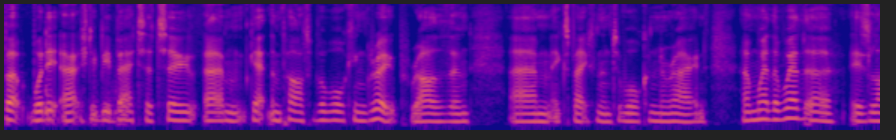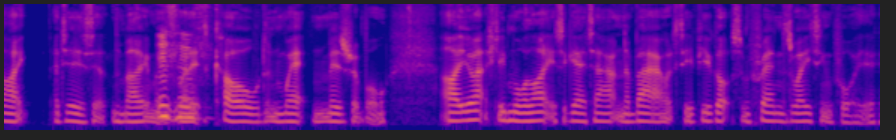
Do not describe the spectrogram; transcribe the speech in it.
But would it actually be better to um, get them part of a walking group rather than um, expecting them to walk on their own? And where the weather is like it is at the moment, mm-hmm. when it's cold and wet and miserable, are you actually more likely to get out and about if you've got some friends waiting for you?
